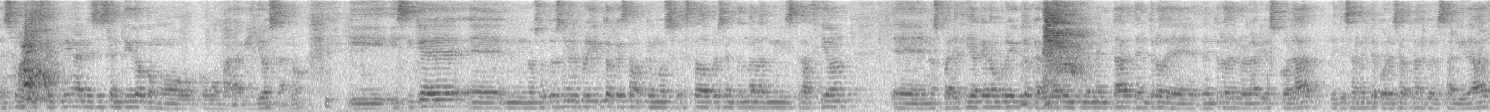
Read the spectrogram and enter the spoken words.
es una disciplina en ese sentido como, como maravillosa, ¿no? Y, y sí que eh, nosotros en el proyecto que, que, hemos estado presentando a la administración eh, nos parecía que era un proyecto que había que implementar dentro, de, dentro del horario escolar, precisamente por esa transversalidad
